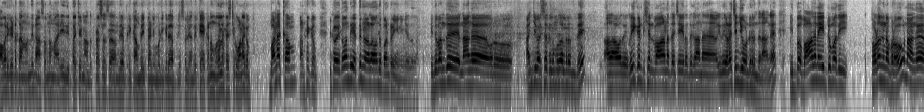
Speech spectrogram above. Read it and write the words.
அவர்கிட்ட தான் வந்து நான் சொன்ன மாதிரி இது பற்றி நான் அந்த ப்ராசஸை வந்து எப்படி கம்ப்ளீட் பண்ணி முடிக்கிறது அப்படி சொல்லி வந்து கேட்கணும். முதல்ல ஃபஸ்ட்டுக்கு வணக்கம். வணக்கம். வணக்கம். இப்போ இதை வந்து எத்தனை நாளாக வந்து பண்ணுறீங்க நீங்கள் இதெல்லாம்? இது வந்து நாங்கள் ஒரு அஞ்சு வருஷத்துக்கு முதல்ல இருந்து அதாவது ரீகண்டிஷன் வாகனத்தை செய்கிறதுக்கான இதுகளை செஞ்சு கொண்டு இருந்து நாங்கள் இப்போ வாகன ஏற்றுமதி தொடங்கின பிறகு நாங்கள்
